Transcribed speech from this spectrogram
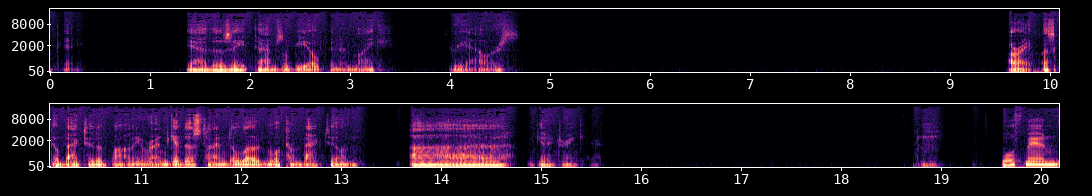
Okay. Yeah, those eight tabs will be open in like three hours. All right, let's go back to the bombing run. Give those time to load, and we'll come back to them. Uh, get a drink here. Wolfman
